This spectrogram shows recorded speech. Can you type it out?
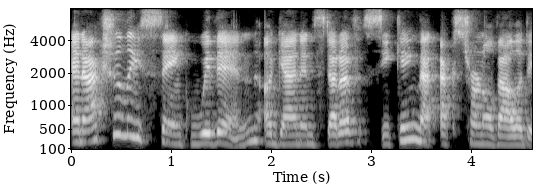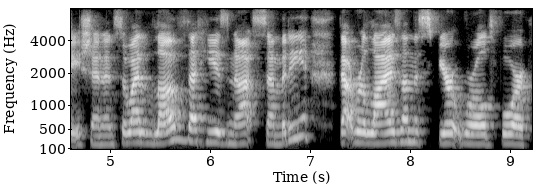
and actually sink within again instead of seeking that external validation. And so I love that he is not somebody that relies on the spirit world for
